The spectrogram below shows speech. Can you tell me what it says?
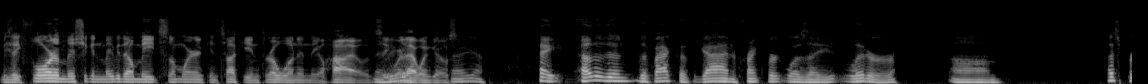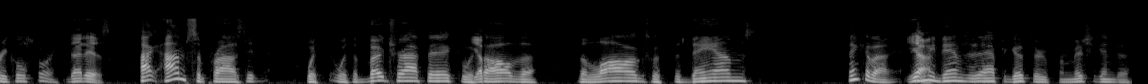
me say Florida, Michigan. Maybe they'll meet somewhere in Kentucky and throw one in the Ohio and There see where go. that one goes. There you go. Hey, other than the fact that the guy in Frankfort was a litterer, um, that's a pretty cool story. That is. I, I'm surprised it, with with the boat traffic, with Yep. all the the logs, with the dams. Think about it. Yeah. How many dams did they have to go through from Michigan to?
